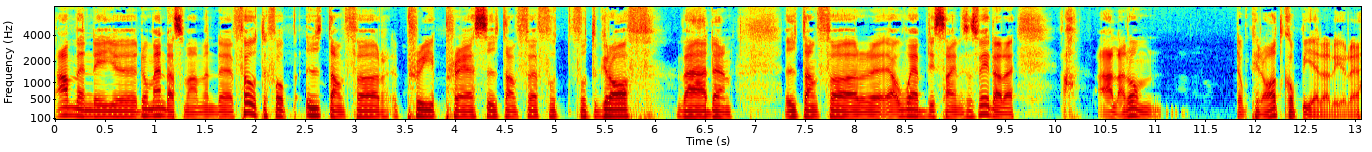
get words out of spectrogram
använde ju de enda som använde Photoshop utanför prepress, utanför fot fotografvärlden, utanför eh, webbdesign och så vidare. Alla de de piratkopierade ju det.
